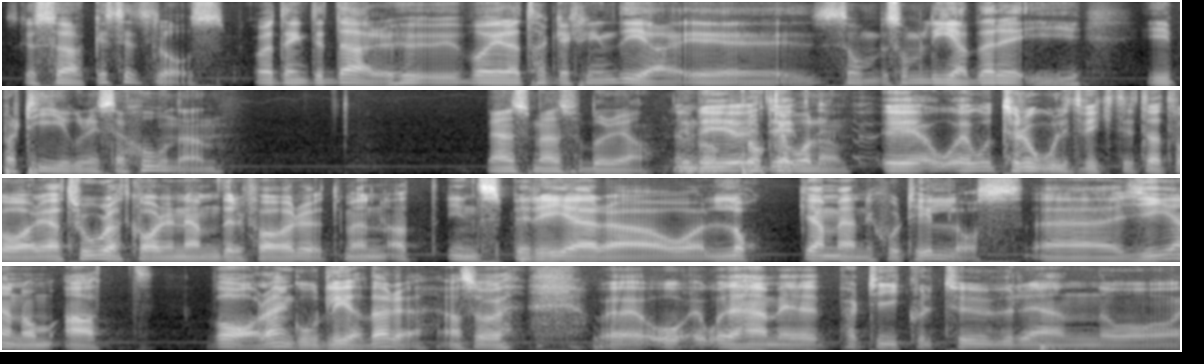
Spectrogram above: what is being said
ska söka sig till oss. Och jag tänkte där, hur, vad är era tankar kring det eh, som, som ledare i, i partiorganisationen? Vem som helst får börja. Det är, det, plocka bollen. Det är otroligt viktigt att vara, jag tror att Karin nämnde det förut, men att inspirera och locka människor till oss eh, genom att vara en god ledare. Alltså, eh, och, och det här med partikulturen och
